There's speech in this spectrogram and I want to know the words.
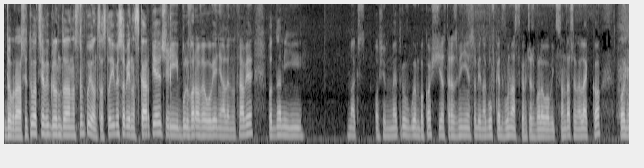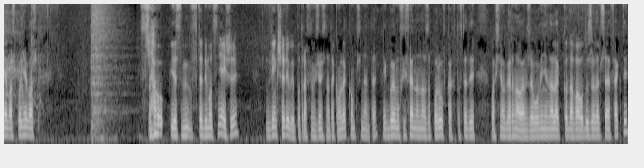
Dobra, sytuacja wygląda następująco. Stoimy sobie na skarpie, czyli bulwarowe łowienie, ale na trawie. Pod nami maks 8 metrów głębokości. Ja teraz zmieniłem sobie na główkę 12, chociaż wolę łowić sandacze na lekko, ponieważ, ponieważ strzał jest wtedy mocniejszy. Większe ryby potrafią wziąć na taką lekką przynętę. Jak byłem u Fifena na zaporówkach, to wtedy właśnie ogarnąłem, że łowienie na lekko dawało dużo lepsze efekty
